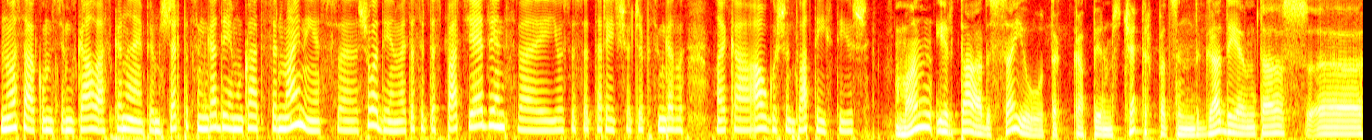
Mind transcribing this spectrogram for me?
nosaukums jums galvā skanēja pirms 14 gadiem, un kā tas ir mainījies šodien? Vai tas ir tas pats jēdziens, vai jūs esat arī šo 14 gadu laikā auguši un to attīstījuši? Man ir tāda sajūta, ka pirms 14 gadiem tās uh,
